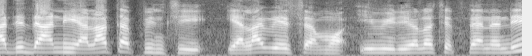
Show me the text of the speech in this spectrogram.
అది దాన్ని ఎలా తప్పించి ఎలా వేసామో ఈ వీడియోలో చెప్తానండి.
